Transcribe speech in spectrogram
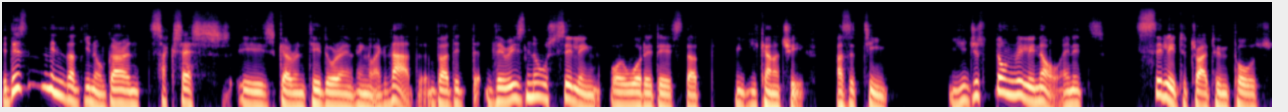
It doesn't mean that you know guarant- success is guaranteed or anything like that, but it, there is no ceiling or what it is that you can achieve as a team. You just don't really know, and it's silly to try to impose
